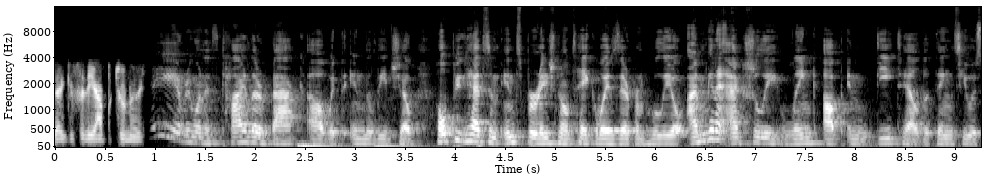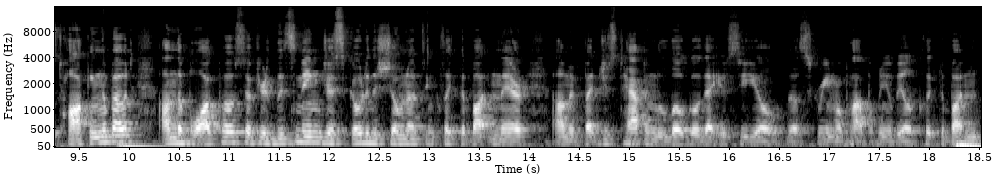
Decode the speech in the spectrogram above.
Thank you for the opportunity. Hey everyone, it's Tyler back uh, with the In the Lead Show. Hope you had some inspirational takeaways there from Julio. I'm going to actually link up in detail the things he was talking about on the blog post. So if you're listening, just go to the show notes and click the button there. Um, but just tapping the logo that you see, the screen will pop up and you'll be able to click the button.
